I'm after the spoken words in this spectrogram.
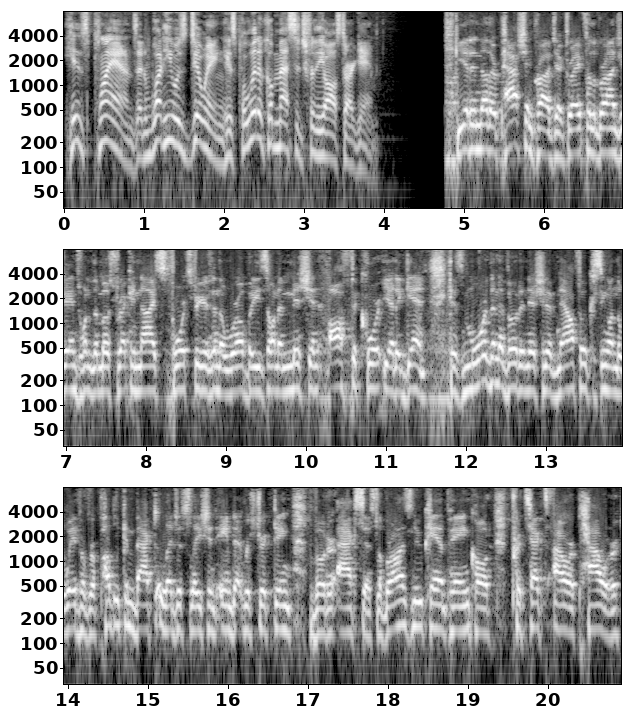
his plans and what he was doing, his political message for the All-Star game. Yet another passion project, right, for LeBron James, one of the most recognized sports figures in the world, but he's on a mission off the court yet again. His More Than a Vote initiative now focusing on the wave of Republican backed legislation aimed at restricting voter access. LeBron's new campaign called Protect Our Power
